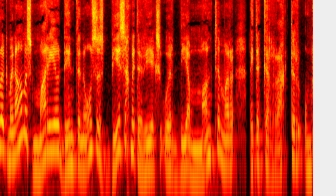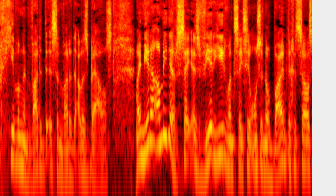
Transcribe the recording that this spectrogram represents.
Wonderlik, my naam is Mario Denton. Ons is besig met 'n reeks oor diamante, maar uit 'n karakteromgewing en wat dit is en wat dit alles behels. My mede-aanbieder, sy is weer hier want sy sê ons het nog baie om te gesels.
